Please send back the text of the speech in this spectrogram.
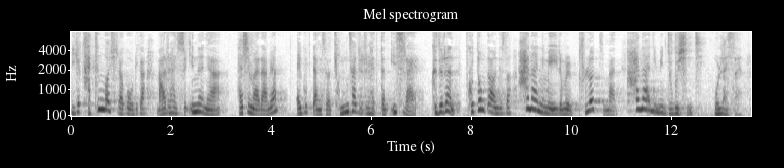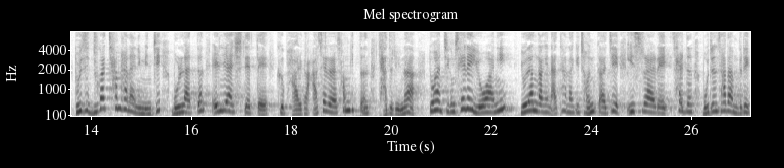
이게 같은 것이라고 우리가 말을 할 수 있느냐? 다시 말하면 애굽 땅에서 종살이를 했던 이스라엘 그들은 고통 가운데서 하나님의 이름을 불렀지만 하나님이 누구신지 몰랐어요. 도대체 누가 참 하나님인지 몰랐던 엘리야 시대 때 그 바알과 아세라를 섬기던 자들이나 또한 지금 세례 요한이 요단강에 나타나기 전까지 이스라엘에 살던 모든 사람들이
